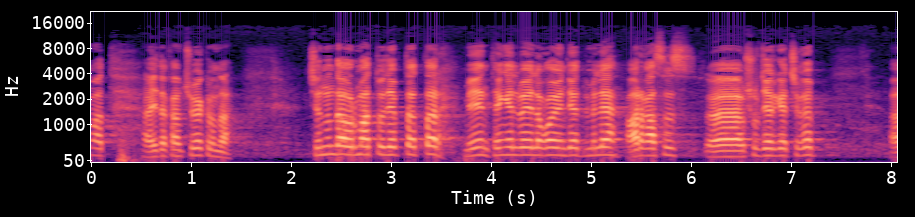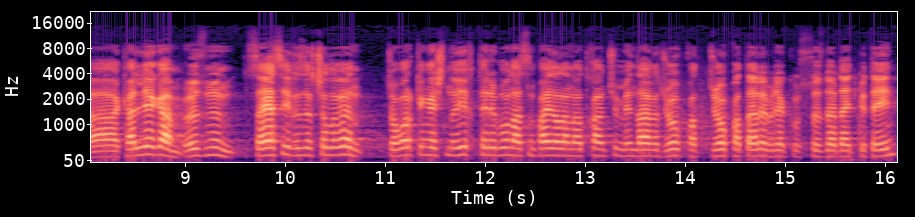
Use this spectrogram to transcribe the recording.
рахмат айда камчыбек мына чынында урматтуу депутаттар мен теңелбей эле коеюн дедим эле аргасыз ушул жерге чыгып коллегам өзүнүн саясий кызыкчылыгын жогорку кеңештин ыйык трибунасын пайдаланып аткан үчүн мен дагы жооп катары бир эки сөздөрдү айтып кетейин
